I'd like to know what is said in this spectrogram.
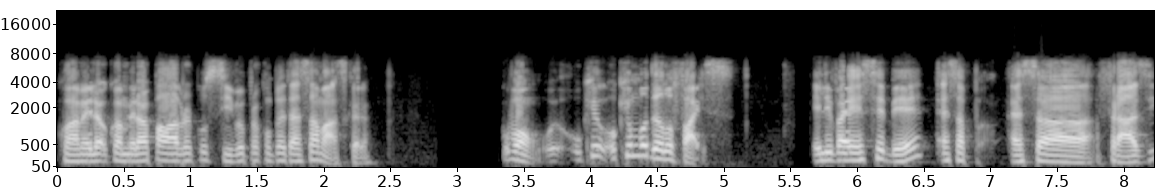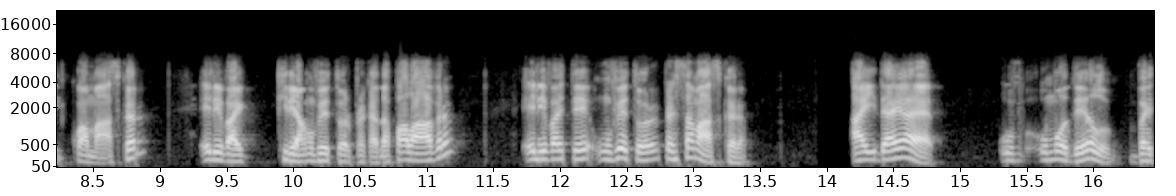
Com a melhor, com a melhor palavra possível para completar essa máscara. Bom, o, o, que, o que o modelo faz? ele vai receber essa, essa frase com a máscara, ele vai criar um vetor para cada palavra, ele vai ter um vetor para essa máscara. A ideia é, o, o, modelo vai,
